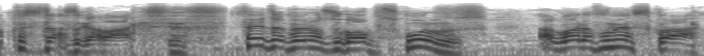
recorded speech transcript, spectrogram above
Ápice das galáxias. Feito apenas os golpes curvos, agora eu vou mesclar.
